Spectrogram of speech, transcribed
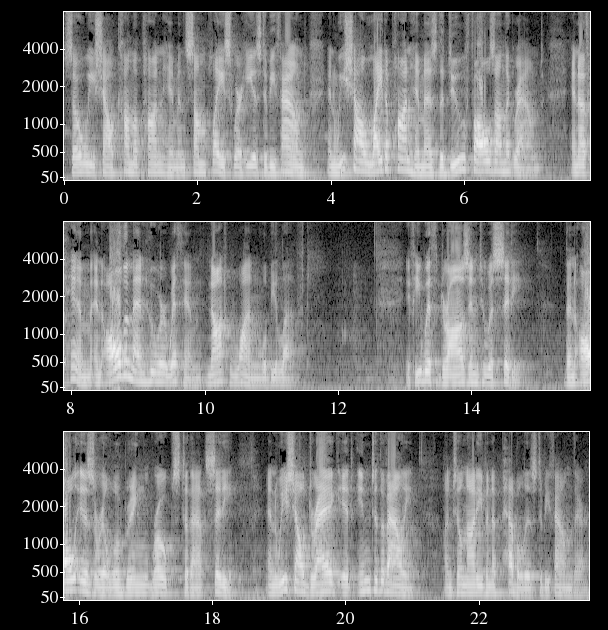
So we shall come upon him in some place where he is to be found, and we shall light upon him as the dew falls on the ground, and of him and all the men who were with him, not one will be left. If he withdraws into a city, then all Israel will bring ropes to that city, and we shall drag it into the valley until not even a pebble is to be found there.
